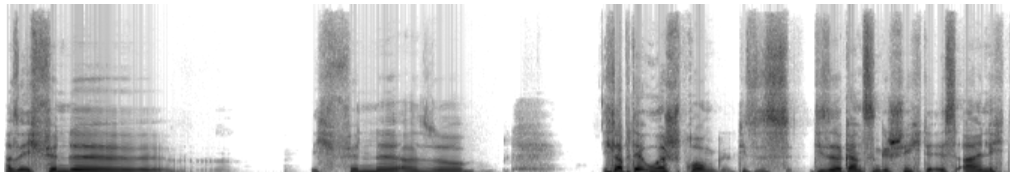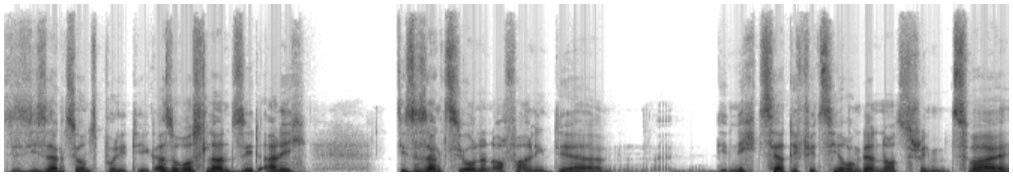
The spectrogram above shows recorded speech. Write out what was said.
also, ich finde ich finde also ich glaube, der Ursprung dieses dieser ganzen Geschichte ist eigentlich die Sanktionspolitik. Also, Russland sieht eigentlich diese Sanktionen, auch vor allen Dingen der die Nicht-Zertifizierung der Nord Stream 2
